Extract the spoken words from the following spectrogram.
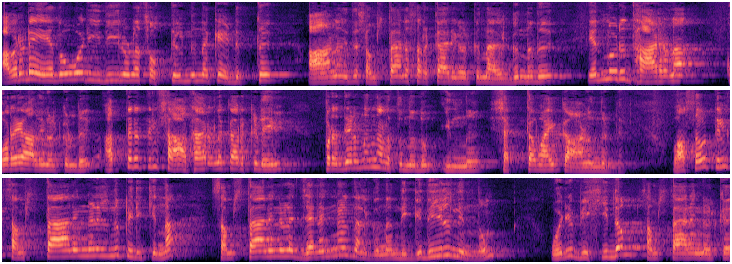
അവരുടെ ഏതോ രീതിയിലുള്ള സ്വത്തിൽ നിന്നൊക്കെ എടുത്ത് ആണ് ഇത് സംസ്ഥാന സർക്കാരുകൾക്ക് നൽകുന്നത് എന്നൊരു ധാരണ കുറേ ആളുകൾക്കുണ്ട്. അത്തരത്തിൽ സാധാരണക്കാർക്കിടയിൽ പ്രചരണം നടത്തുന്നതും ഇന്ന് ശക്തമായി കാണുന്നുണ്ട്. വാസ്തവത്തിൽ സംസ്ഥാനങ്ങളിൽ നിന്ന് പിരിക്കുന്ന സംസ്ഥാനങ്ങളിലെ ജനങ്ങൾ നൽകുന്ന നികുതിയിൽ നിന്നും ഒരു വിഹിതം സംസ്ഥാനങ്ങൾക്ക്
